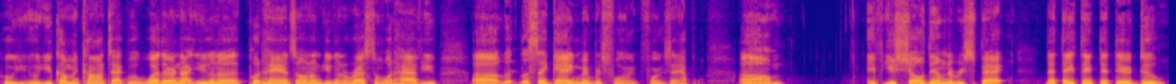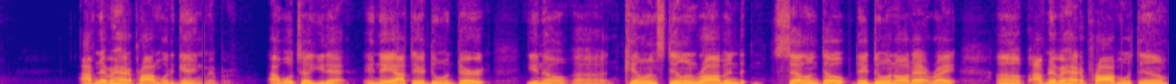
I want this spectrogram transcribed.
who you, who you come in contact with, whether or not you're gonna put hands on them, you're gonna arrest them, what have you. Uh, let, us say gang members, for for example. Um, if you show them the respect that they think that they're due, I've never had a problem with a gang member. I will tell you that. And they out there doing dirt, you know, uh, killing, stealing, robbing, selling dope. They're doing all that, right? Uh, I've never had a problem with them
